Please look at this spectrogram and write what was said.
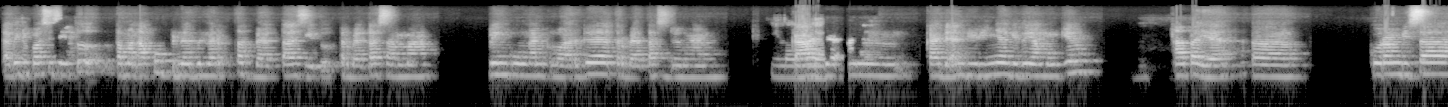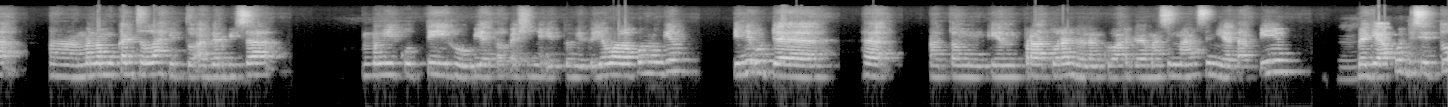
Tapi di posisi itu teman aku benar-benar terbatas gitu, terbatas sama lingkungan keluarga, terbatas dengan keadaan keadaan dirinya gitu yang mungkin apa ya uh, kurang bisa uh, menemukan celah gitu agar bisa mengikuti hobi atau passionnya itu gitu ya walaupun mungkin ini udah hak atau mungkin peraturan dalam keluarga masing-masing ya tapi hmm. bagi aku di situ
